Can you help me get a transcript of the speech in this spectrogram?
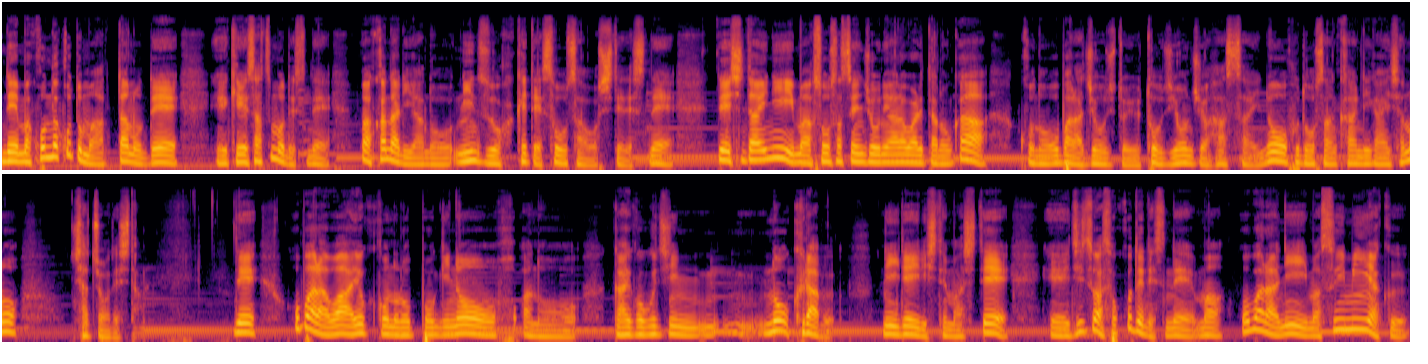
で、まあ、こんなこともあったので、えー警察もですね、まあ、かなりあの人数をかけて捜査をしてですね。で次第にま捜査線上に現れたのがこの小原ジョージという当時48歳の不動産管理会社の社長でした。で小原はよくこの六本木のあの外国人のクラブに出入りしてまして、えー実はそこでですね、まあ、小原に、まあ、睡眠薬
